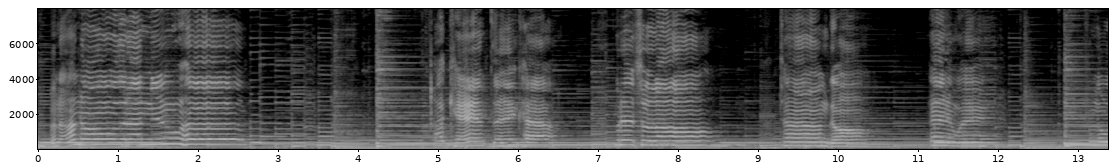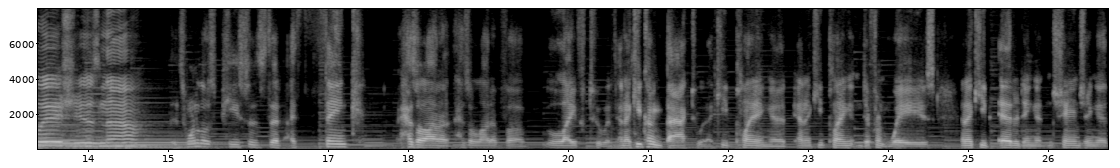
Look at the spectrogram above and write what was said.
And I know that I knew her. I can't think how, but it's a long time gone anyway from the way she is now. It's one of those pieces that I think has a lot of has a lot of uh, life to it and i keep coming back to it i keep playing it and i keep playing it in different ways and i keep editing it and changing it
